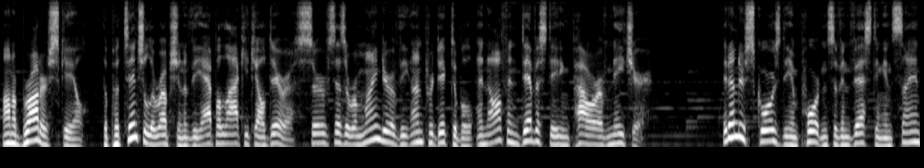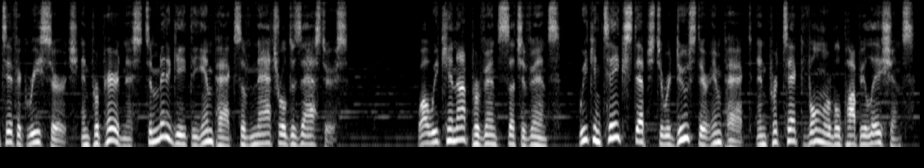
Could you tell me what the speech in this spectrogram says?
On a broader scale, the potential eruption of the Apolaki caldera serves as a reminder of the unpredictable and often devastating power of nature. It underscores the importance of investing in scientific research and preparedness to mitigate the impacts of natural disasters. While we cannot prevent such events, we can take steps to reduce their impact and protect vulnerable populations.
